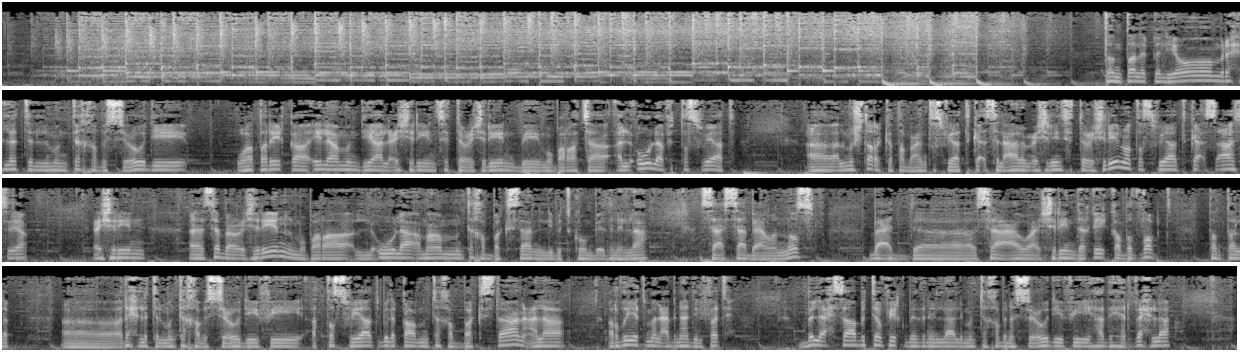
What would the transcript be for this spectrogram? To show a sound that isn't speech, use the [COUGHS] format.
تنطلق اليوم رحلة المنتخب السعودي وطريقة إلى مونديال 2026 بمباراتها الأولى في التصفيات آه، المشتركة طبعا تصفيات كأس العالم 2026 وتصفيات كأس آسيا 2027 المباراة الأولى أمام منتخب باكستان اللي بتكون بإذن الله الساعة السابعة والنصف بعد آه، ساعة وعشرين دقيقة بالضبط تنطلق آه، رحلة المنتخب السعودي في التصفيات بلقاء منتخب باكستان على أرضية ملعب نادي الفتح بالإحساء التوفيق بإذن الله لمنتخبنا السعودي في هذه الرحلة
